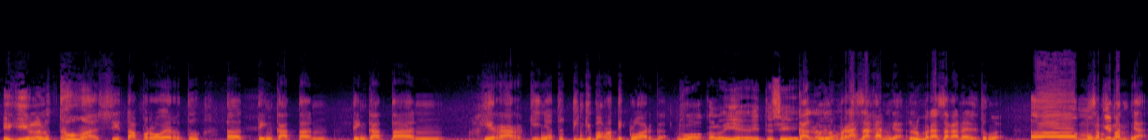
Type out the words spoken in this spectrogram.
Ih gila lu tau gak sih Tupperware tuh eh, tingkatan tingkatan hierarkinya tuh tinggi banget di keluarga. Wah kalau iya itu sih. Kalau lu merasakan nggak? Lu merasakan hal itu nggak? Eh, mungkin Sempet nggak?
